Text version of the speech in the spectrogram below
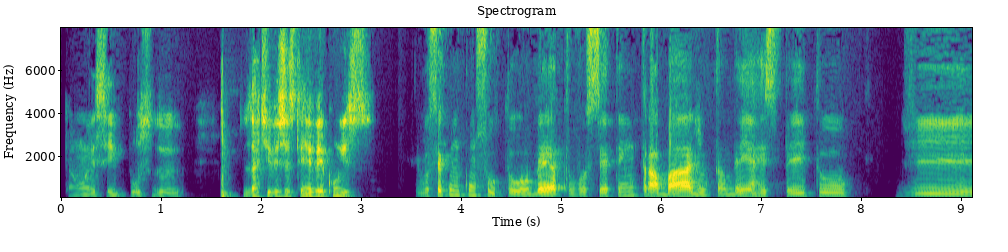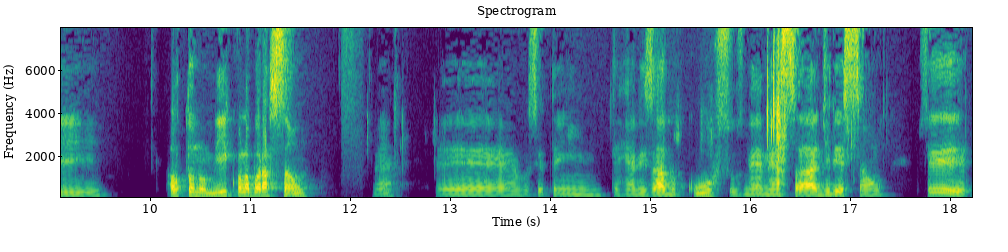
Então, esse impulso do, dos ativistas tem a ver com isso. E você, como consultor, Beto, você tem um trabalho também a respeito de autonomia e colaboração. Né? É, você tem, tem realizado cursos né, nessa direção. Você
